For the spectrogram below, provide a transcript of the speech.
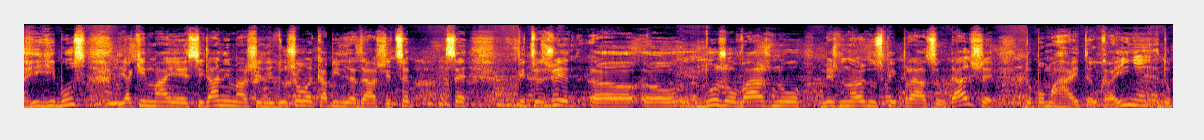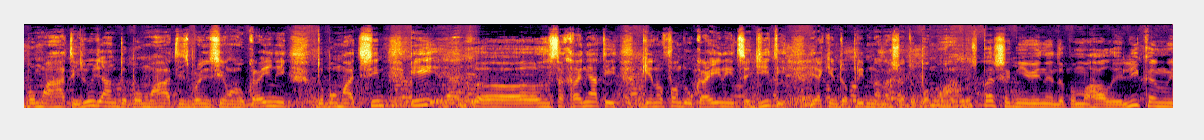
гігібус, який має сідальні машини, душові кабіни далі. Це, це підтверджує дуже важну міжнародну співпрацю. Далі допомагайте Україні, допомагати людям, допомагати Збройним силам України, допомагати всім і зберігати генофонд України. України це діти, яким потрібна наша допомога. З перших днів війни допомагали ліками,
